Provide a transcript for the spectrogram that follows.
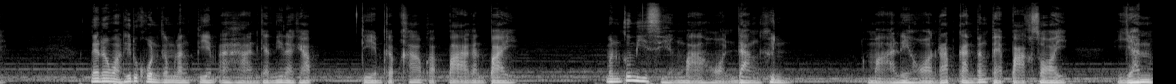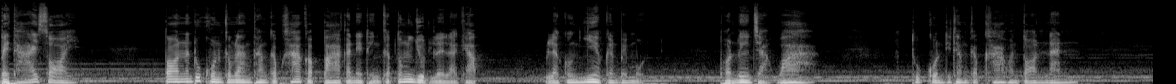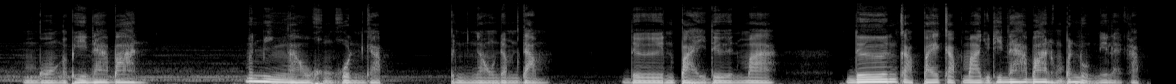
ในระหว่างที่ทุกคนกำลังเตรียมอาหารกันนี่แหละครับ เตรียมกับข้าวกับปลากันไป มันก็มีเสียงหมาหอนดังขึ้น หมาในหอนรับกันตั้งแต่ปากซอย ยันไปท้ายซอย ตอนนั้นทุกคนกำลังทำกับข้าวกับปลากันเนี่ยถึงกับต้องหยุดเลยแหละครับ แล้วก็เงียบกันไปหมดเพราะเนื่องจากว่า ทุกคนที่ทำกับข้าวกันตอนนั้น มองกับพี่หน้าบ้าน มันมีเงาของคนครับ เป็นเงาดำๆเดินไปเดินมา เดินกลับไปกลับมาอยู่ที่หน้าบ้านของป้าหนุนนี่แหละครับ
